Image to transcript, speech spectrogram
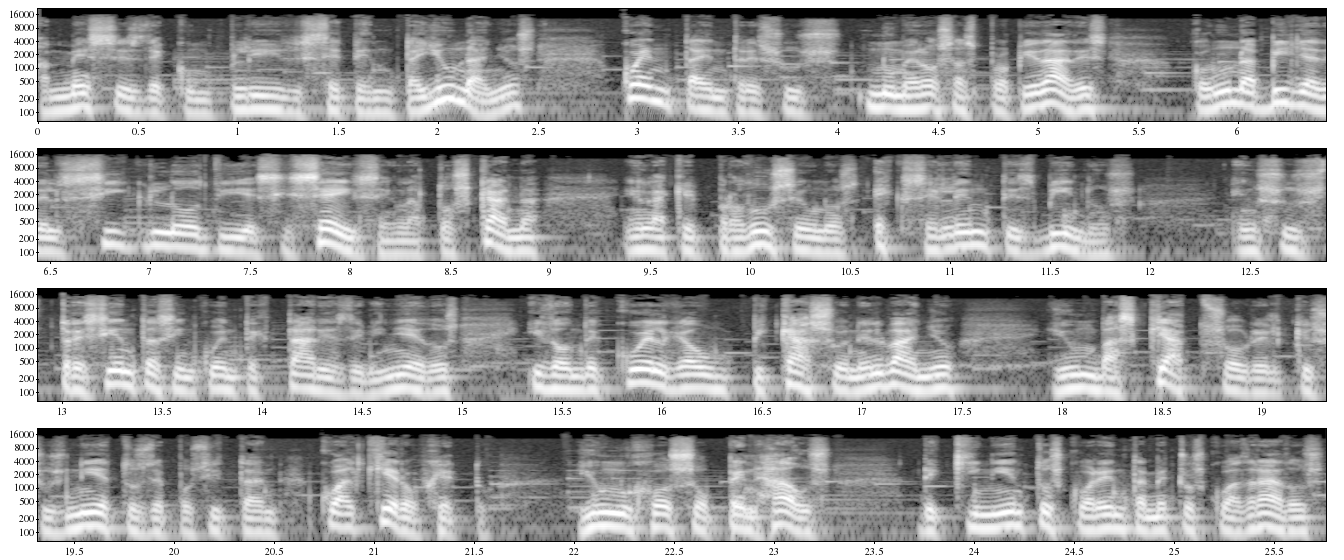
a meses de cumplir 71 años, cuenta entre sus numerosas propiedades con una villa del siglo XVI en la Toscana, en la que produce unos excelentes vinos en sus 350 hectáreas de viñedos y donde cuelga un Picasso en el baño y un Basquiat sobre el que sus nietos depositan cualquier objeto, y un lujoso penthouse de 540 metros cuadrados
